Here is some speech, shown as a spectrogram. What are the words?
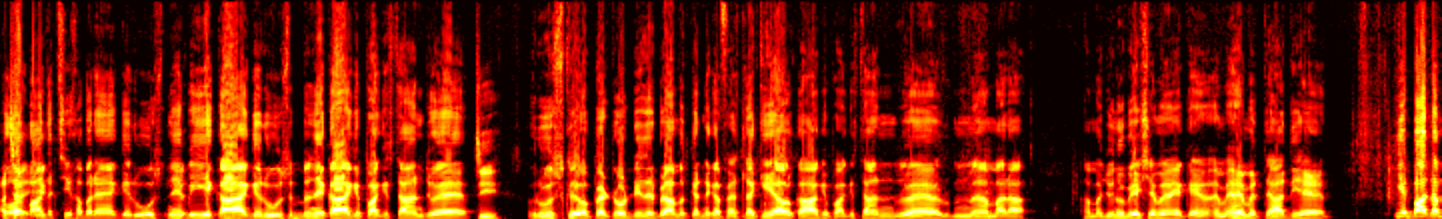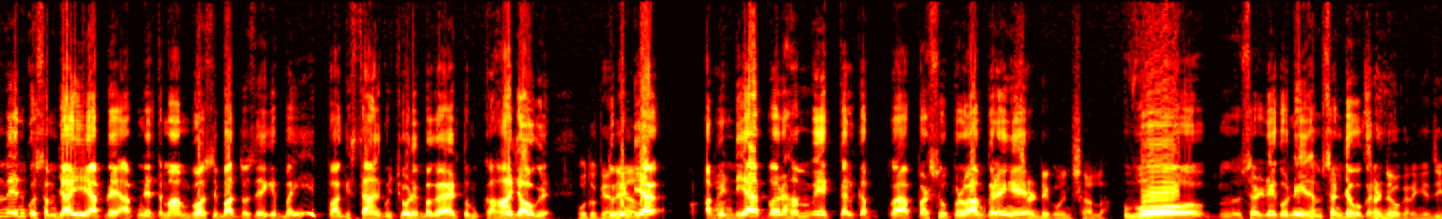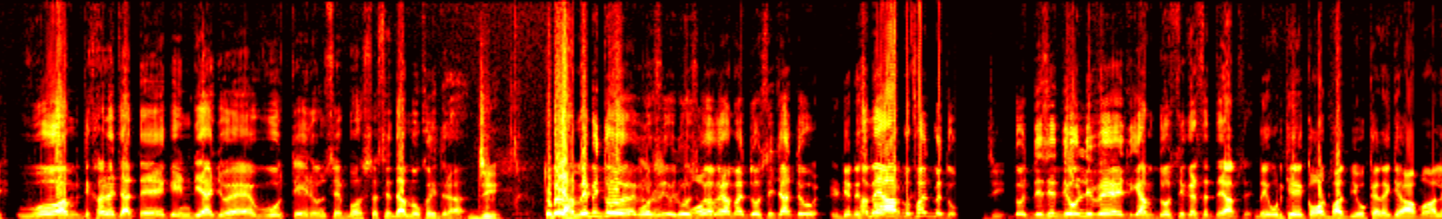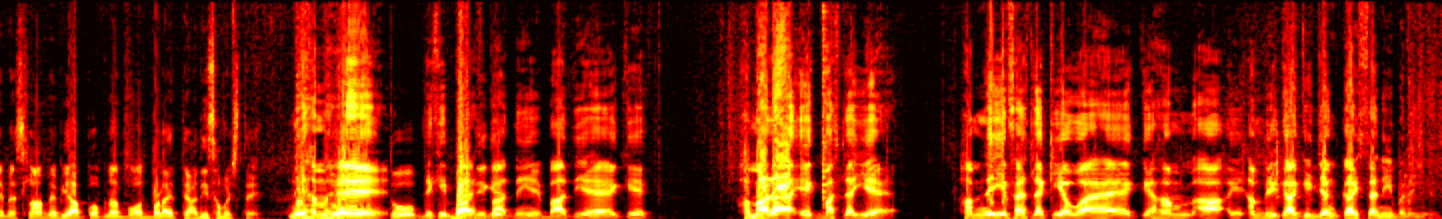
اچھا بات اچھی خبر ہے کہ روس نے بھی یہ کہا ہے کہ روس نے کہا ہے کہ پاکستان جو ہے جی۔ روس کے پیٹرول ڈیزل برآمد کرنے کا فیصلہ کیا اور کہا کہ پاکستان جو ہے ہمارا ہم جنوبی ایشیا میں ایک اہم اتحادی ہے۔ یہ بات ہم نے ان کو سمجھائی ہے اپنے اپنے تمام بہت سی باتوں سے کہ بھائی پاکستان کو چھوڑے بغیر تم کہاں جاؤ گے؟ وہ تو کہہ تم رہے ہیں۔ انڈیا اب انڈیا پر ہم ایک کل کا پرسوں پروگرام کریں گے۔ سنڈے کو انشاءاللہ۔ وہ سنڈے کو نہیں ہم سنڈے کو کریں سنڈے کو کریں گے جی۔ وہ ہم دکھانا چاہتے ہیں کہ انڈیا جو ہے وہ تیل ان سے بہت سستے داموں خرید رہا ہے۔ جی۔ تو بھائی ہمیں بھی دو روس کو اگر ہماری دوستی چاہتے ہو ہمیں آپ مفت میں دو۔ جی۔ تو دس از دی اونلی وے کہ ہم دوستی کر سکتے ہیں آپ سے۔ نہیں ان کی ایک اور بات بھی وہ کہہ رہے ہیں کہ عام عالم اسلام میں بھی آپ کو اپنا بہت بڑا اتحادی سمجھتے ہیں۔ نہیں ہم ہیں۔ تو دیکھیے بات نہیں ہے۔ بات یہ ہے کہ ہمارا ایک مسئلہ یہ ہے ہم نے یہ فیصلہ کیا ہوا ہے کہ ہم امریکہ کی جنگ کا حصہ نہیں بنیں گے۔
